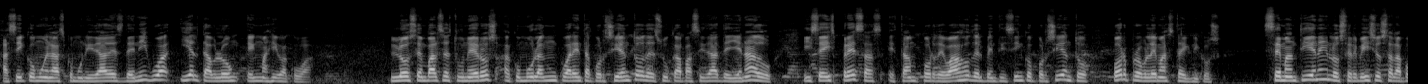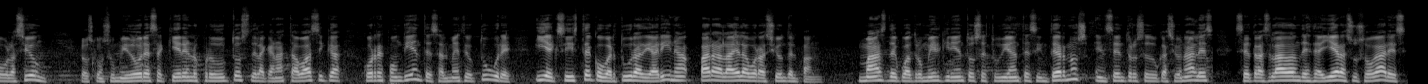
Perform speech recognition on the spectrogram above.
así como en las comunidades de Nigua y El Tablón en Majibacoa. Los embalses tuneros acumulan un 40% de su capacidad de llenado y seis presas están por debajo del 25% por problemas técnicos. Se mantienen los servicios a la población. Los consumidores adquieren los productos de la canasta básica correspondientes al mes de octubre y existe cobertura de harina para la elaboración del pan. Más de 4.500 estudiantes internos en centros educacionales se trasladan desde ayer a sus hogares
